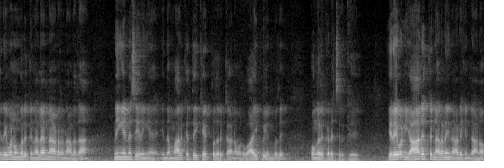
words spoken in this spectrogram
இறைவன் உங்களுக்கு நலன் நாடுறனால தான் நீங்கள் என்ன செய்கிறீங்க இந்த மார்க்கத்தை கேட்பதற்கான ஒரு வாய்ப்பு என்பது உங்களுக்கு கிடச்சிருக்கு. இறைவன் யாருக்கு நலனை நாடுகின்றானோ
